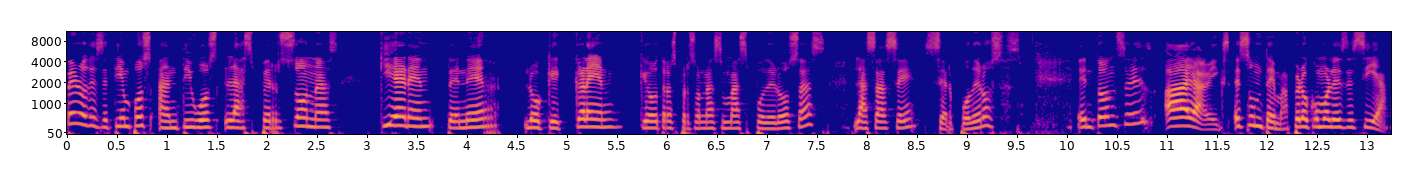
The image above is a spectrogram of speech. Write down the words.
pero desde tiempos antiguos las personas quieren tener lo que creen que otras personas más poderosas las hace ser poderosas. Entonces, ay, Amix, es un tema, pero como les decía,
